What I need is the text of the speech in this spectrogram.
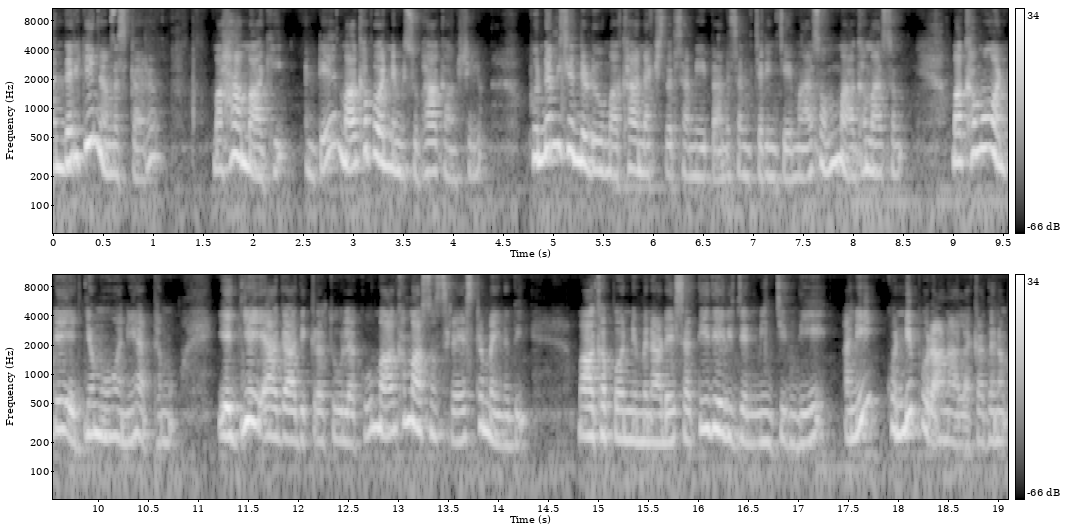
అందరికీ నమస్కారం. మహామాఘి అంటే మాఘ పౌర్ణమి శుభాకాంక్షలు. పున్నమి చంద్రుడు మఖా నక్షత్ర సమీపాన సంచరించే మాసం మాఘమాసం. మఖము అంటే యజ్ఞము అని అర్థము. యజ్ఞ యాగాది క్రతువులకు మాఘమాసం శ్రేష్టమైనది. మాఘ పౌర్ణమి నాడే సతీదేవి జన్మించింది అని కొన్ని పురాణాల కథనం.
